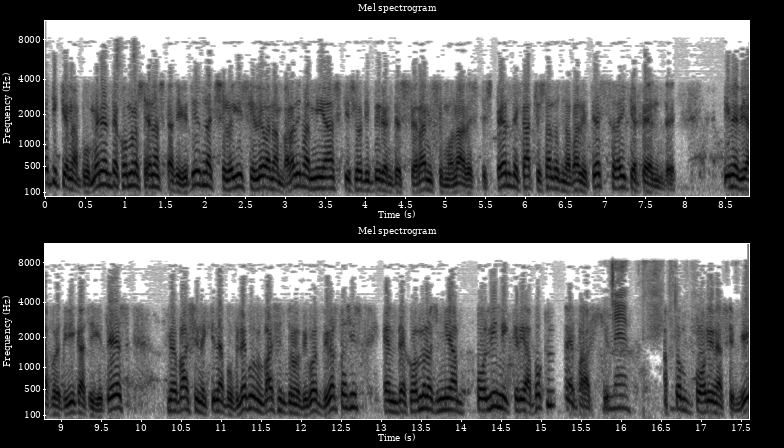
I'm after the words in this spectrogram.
ό,τι και να πούμε, είναι ενδεχομένως ένας καθηγητής να αξιολογήσει, λέω ένα παράδειγμα, μία άσκηση ότι πήρε 4,5 μονάδες στις 5, κάποιος άλλος να βάλει 4 ή και 5. Είναι διαφορετικοί καθηγητές, με βάση εκείνα που βλέπουμε, με βάση τον οδηγό διόρθωσης, ενδεχομένως μια πολύ μικρή απόκληση να υπάρχει. Ναι. Αυτό μπορεί να συμβεί,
